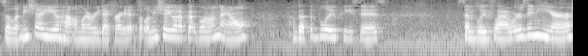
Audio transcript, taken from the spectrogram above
So let me show you how I'm going to redecorate it, but let me show you what I've got going on now. I've got the blue pieces, some blue flowers in here.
